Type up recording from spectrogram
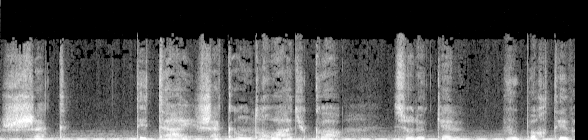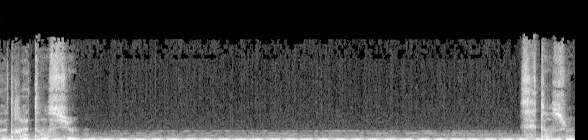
chaque détail, chaque endroit du corps sur lequel vous portez votre attention, ces tensions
